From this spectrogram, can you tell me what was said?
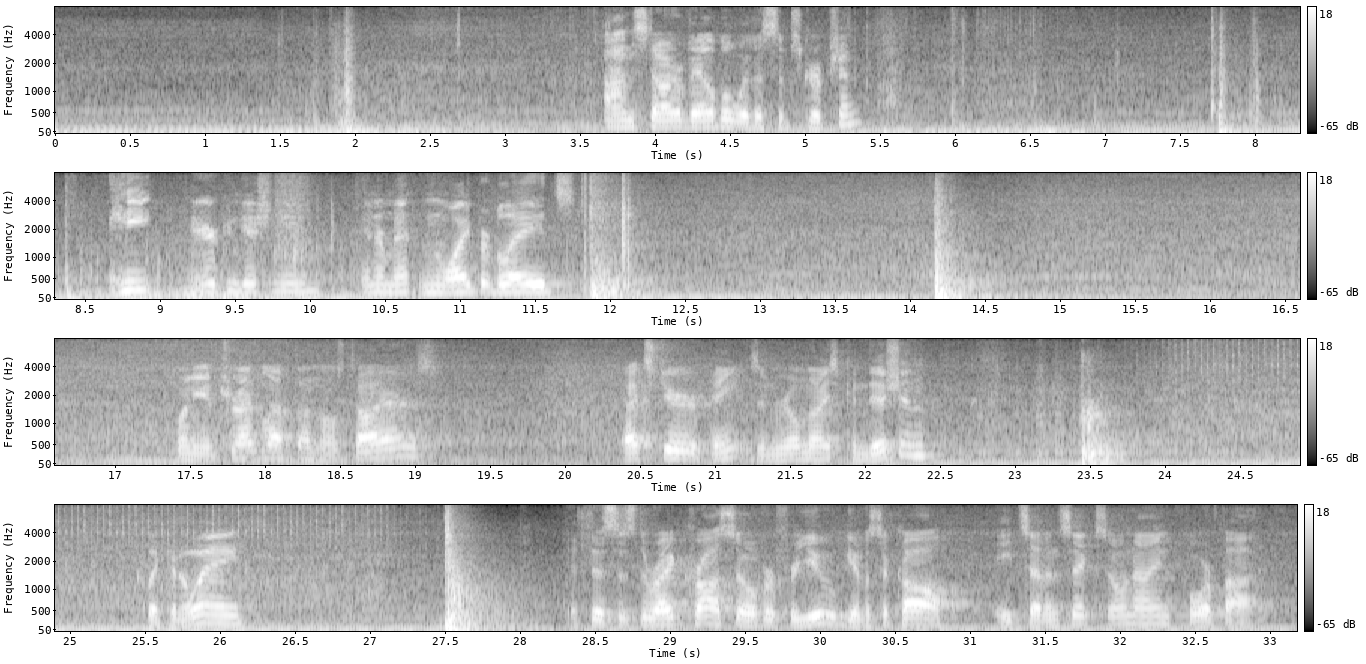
OnStar available with a subscription. Heat, air conditioning, intermittent wiper blades. Plenty of tread left on those tires. Exterior paint is in real nice condition. Clicking away. If this is the right crossover for you, give us a call 876 0945.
